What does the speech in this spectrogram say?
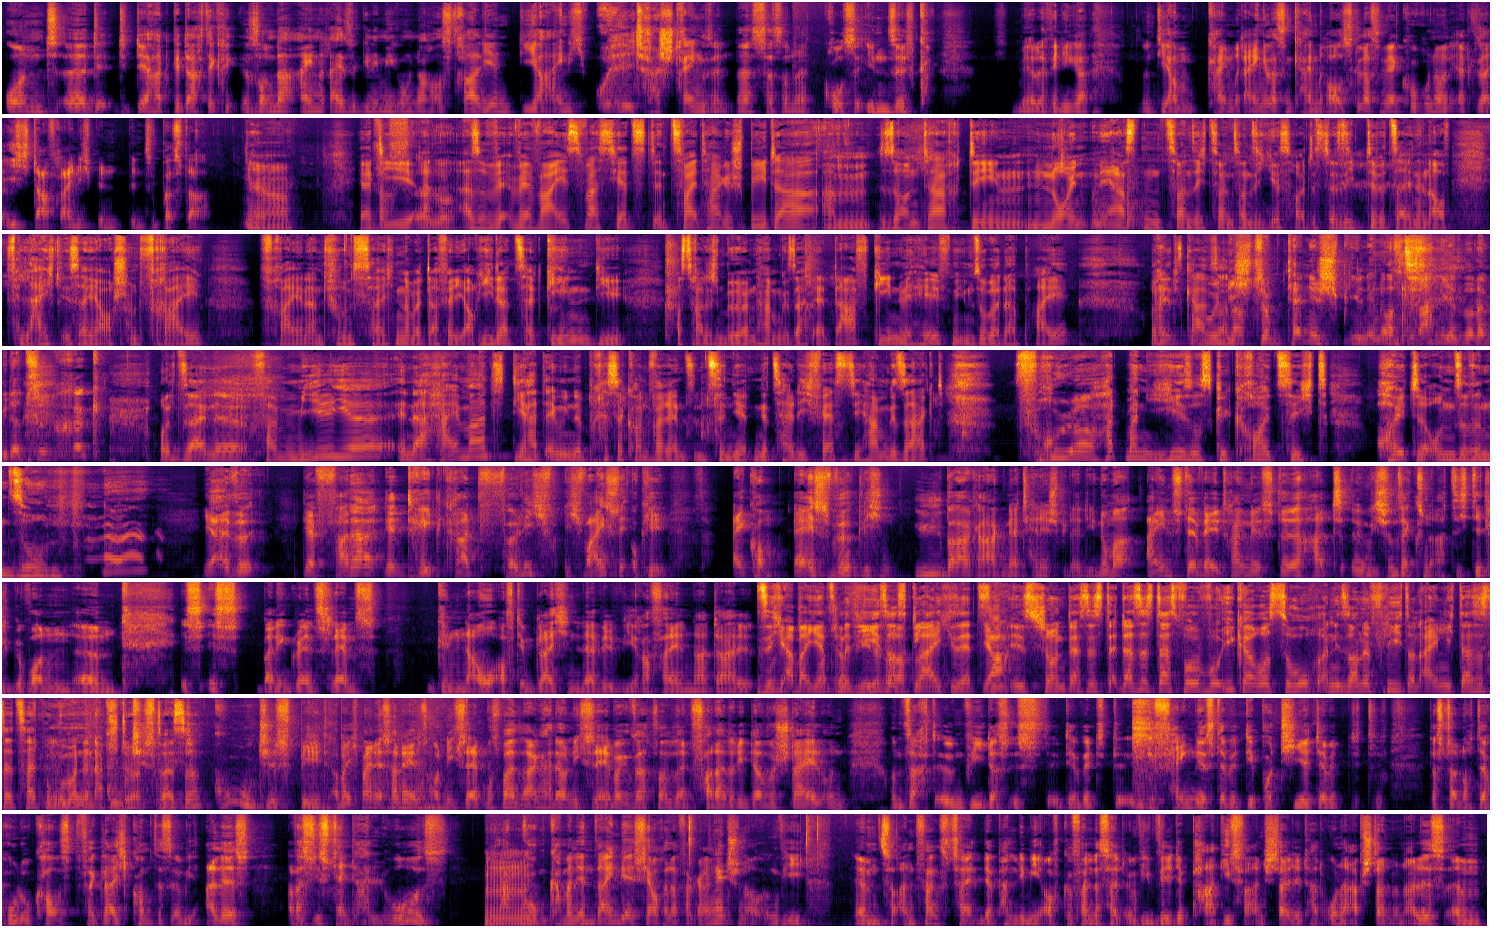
Und äh, der, der hat gedacht, er kriegt eine Sondereinreisegenehmigung nach Australien, die ja eigentlich ultra streng sind. Ne? Ist das so eine große Insel, mehr oder weniger. Und die haben keinen reingelassen, keinen rausgelassen während Corona. Und er hat gesagt, ich darf rein, ich bin, bin Superstar. Ja. Ja, die, das, also, also wer, wer, weiß, was jetzt zwei Tage später am Sonntag, den 9.01.2022 ist, heute ist der siebte, wir zeichnen auf, vielleicht ist er ja auch schon frei, frei in Anführungszeichen, aber er darf ja auch jederzeit gehen. Die australischen Behörden haben gesagt, er darf gehen, wir helfen ihm sogar dabei. Und halt jetzt kam nur nicht zum Tennisspielen in Australien, sondern wieder zurück. Und seine Familie in der Heimat, die hat irgendwie eine Pressekonferenz inszeniert. Und jetzt halte ich fest, sie haben gesagt, früher hat man Jesus gekreuzigt, heute unseren Sohn. Ja, also der Vater, der dreht gerade völlig, ich weiß nicht, okay, ey komm, er ist wirklich ein überragender Tennisspieler. Die Nummer eins der Weltrangliste hat irgendwie schon 86 Titel gewonnen, ähm, ist, ist bei den Grand Slams genau auf dem gleichen Level wie Rafael Nadal. Sich aber jetzt mit Jesus gleichsetzen ja. ist schon, das ist, das ist das, wo, wo Icarus zu hoch an die Sonne fliegt und eigentlich das ist der Zeitpunkt, wo man dann abstürzt, gutes weißt du? Gutes Bild. Aber ich meine, das hat er jetzt auch nicht selbst, muss man sagen, hat er auch nicht selber gesagt, sondern sein Vater dreht da so steil und, und sagt irgendwie, das ist, der wird im Gefängnis, der wird deportiert, der wird, dass da noch der Holocaust-Vergleich kommt, das ist irgendwie alles. Aber was ist denn da los? Mhm. Abgehoben kann man denn sein? Der ist ja auch in der Vergangenheit schon auch irgendwie ähm, zu Anfangszeiten der Pandemie aufgefallen, dass halt irgendwie wilde Partys veranstaltet hat, ohne Abstand und alles. Ähm,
